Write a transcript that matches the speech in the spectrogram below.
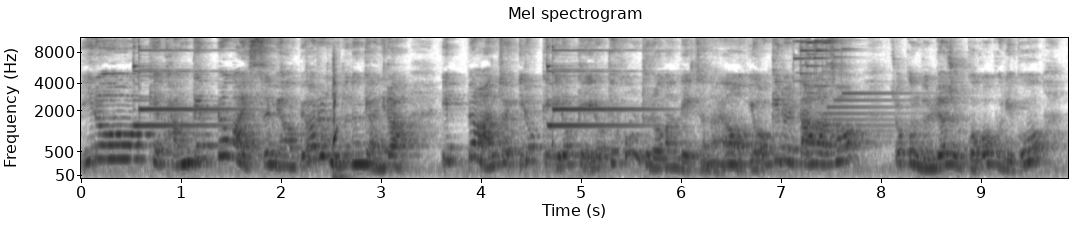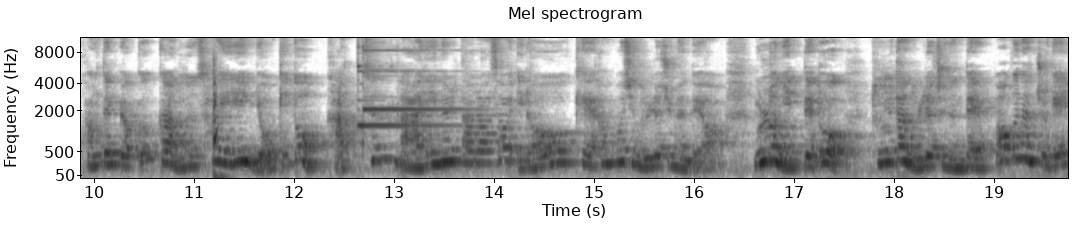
이렇게 광대뼈가 있으면 뼈를 누르는 게 아니라 이 뼈 안쪽 이렇게 이렇게 이렇게 홈 들어간 데 있잖아요. 여기를 따라서 조금 눌려줄 거고 그리고 광대뼈 끝과 눈 사이인 여기도 같은 라인을 따라서 이렇게 한 번씩 눌려주면 돼요. 물론 이때도 둘 다 눌려주는데 뻐근한 쪽에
